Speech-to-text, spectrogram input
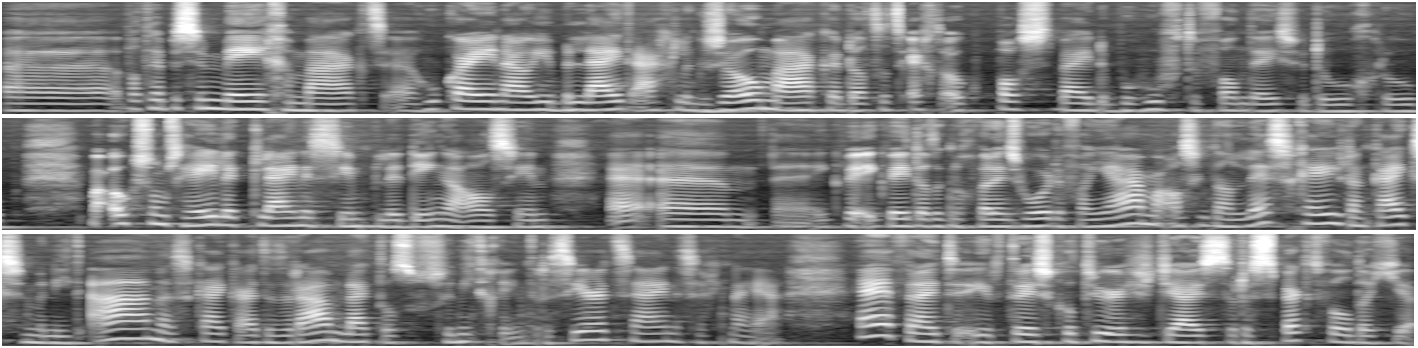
Eh, wat hebben ze meegemaakt? Eh, hoe kan je nou je beleid eigenlijk zo maken dat het echt ook past bij de behoeften van deze doelgroep? Maar ook soms hele kleine, simpele dingen als in, ehm, eh, ik, weet, ik weet dat ik nog wel eens hoorde van ja, maar als ik dan les geef, dan kijken ze me niet aan. En ze kijken uit het raam, lijkt alsof ze niet geïnteresseerd zijn. Dan zeg ik, nou ja, hè, vanuit de Eritrese cultuur is het juist respectvol dat je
